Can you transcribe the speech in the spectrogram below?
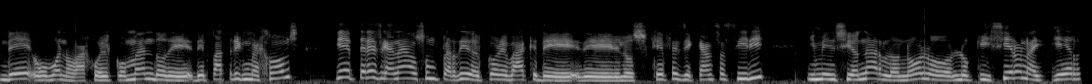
de, o bueno, bajo el comando de, de Patrick Mahomes. Tiene tres ganados, un perdido el coreback de, de los jefes de Kansas City y mencionarlo, ¿no? Lo, lo que hicieron ayer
